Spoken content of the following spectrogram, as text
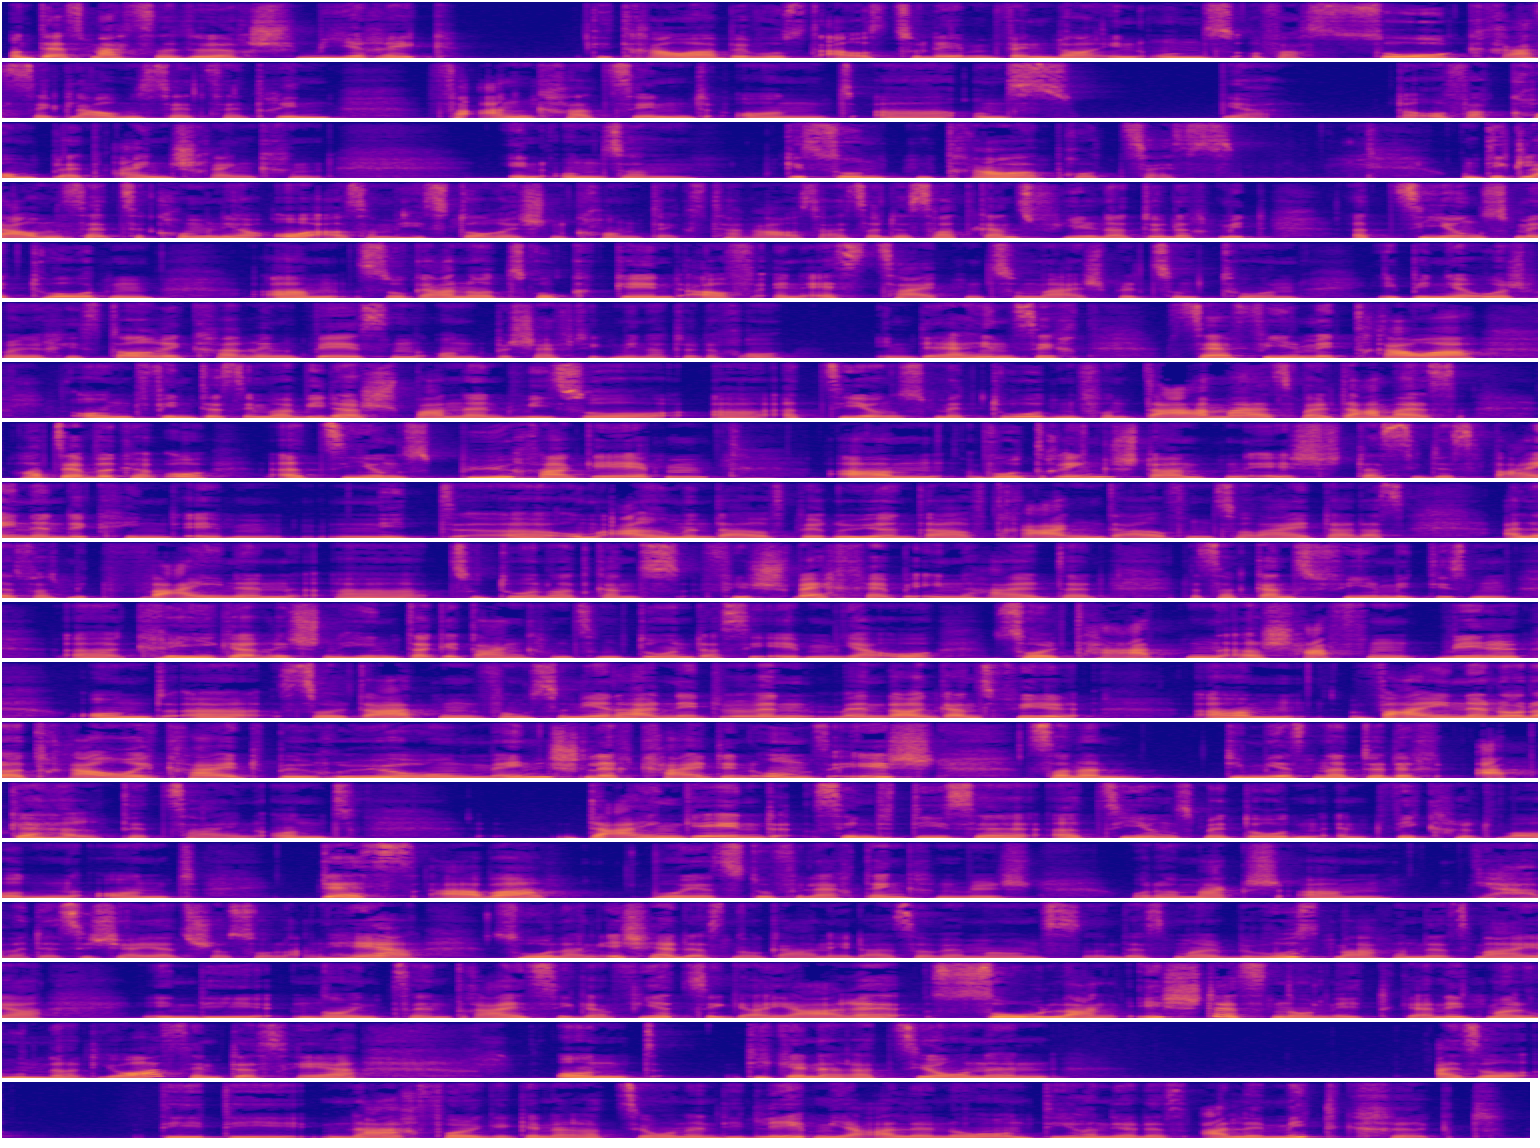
Und das macht es natürlich schwierig, die Trauer bewusst auszuleben, wenn da in uns einfach so krasse Glaubenssätze drin verankert sind und äh, uns ja da einfach komplett einschränken in unserem gesunden Trauerprozess. Und die Glaubenssätze kommen ja auch aus einem historischen Kontext heraus. Also das hat ganz viel natürlich mit Erziehungsmethoden, ähm, sogar noch zurückgehend auf NS-Zeiten zum Beispiel zum tun. Ich bin ja ursprünglich Historikerin gewesen und beschäftige mich natürlich auch in der Hinsicht sehr viel mit Trauer und finde es immer wieder spannend, wie so äh, Erziehungsmethoden von damals, weil damals hat es ja wirklich auch Erziehungsbücher gegeben, ähm, wo drin gestanden ist, dass sie das weinende Kind eben nicht äh, umarmen darf, berühren darf, tragen darf und so weiter, dass alles, was mit Weinen äh, zu tun hat, ganz viel Schwäche beinhaltet. Das hat ganz viel mit diesem äh, kriegerischen Hintergedanken zu tun, dass sie eben ja auch Soldaten erschaffen will und äh, Soldaten funktionieren halt nicht, wenn, wenn da ganz viel ähm, Weinen oder Traurigkeit, Berührung, Menschlichkeit in uns ist, sondern die müssen natürlich abgehärtet sein. Und dahingehend sind diese Erziehungsmethoden entwickelt worden und das aber, wo jetzt du vielleicht denken willst oder magst, ähm, Ja, aber das ist ja jetzt schon so lang her. So lang ist ja das noch gar nicht. Also wenn wir uns das mal bewusst machen, das war ja in die 1930er, 40er Jahre. So lang ist das noch nicht. Gell? Nicht mal 100 Jahre sind das her. Und die Generationen, also die, die Nachfolgegenerationen, die leben ja alle noch und die haben ja das alle mitgekriegt.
